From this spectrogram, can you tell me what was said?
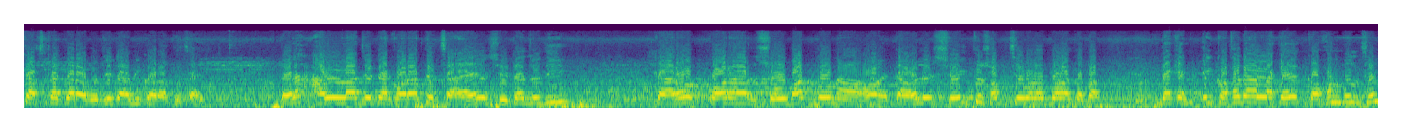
কাজটা করাবো, যেটা আমি করাতে চাই। তাহলে আল্লাহ যেটা করাতে চায়, সেটা যদি কারও করার সৌভাগ্য না হয়, তাহলে সেই তো সবচেয়ে বড় বড় কথা দেখেন, এই কথাটা আল্লাহকে কখন বলছেন?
